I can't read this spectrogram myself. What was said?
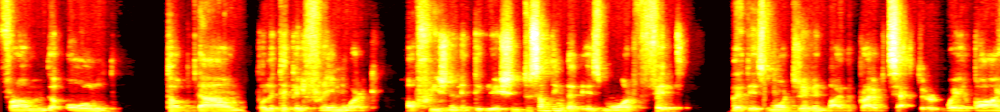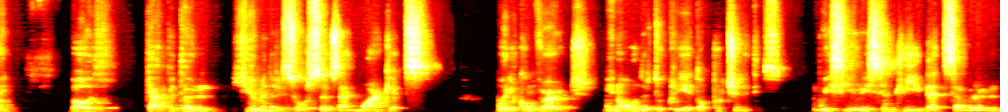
from the old top down political framework of regional integration to something that is more fit, that is more driven by the private sector, whereby both capital, human resources, and markets will converge in order to create opportunities. We see recently that several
